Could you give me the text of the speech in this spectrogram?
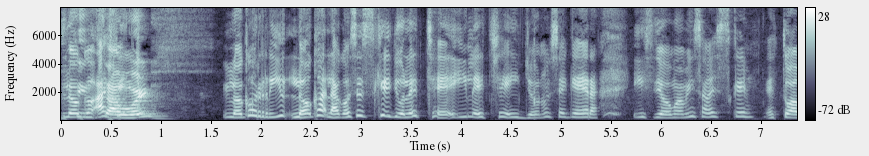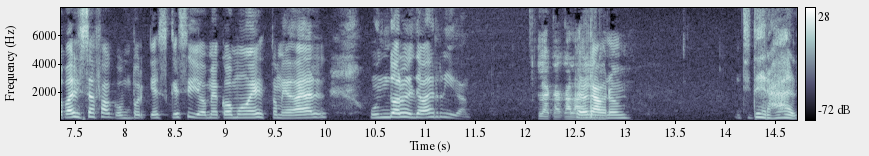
Loco, sin así- sabor. loco, horrible, loca, la cosa es que yo le eché y le eché y yo no sé qué era. Y yo, mami, ¿sabes qué? Esto va para el zafacón, porque es que si yo me como esto, me da un dolor de barriga. La caca la Pero vida. cabrón. Literal.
